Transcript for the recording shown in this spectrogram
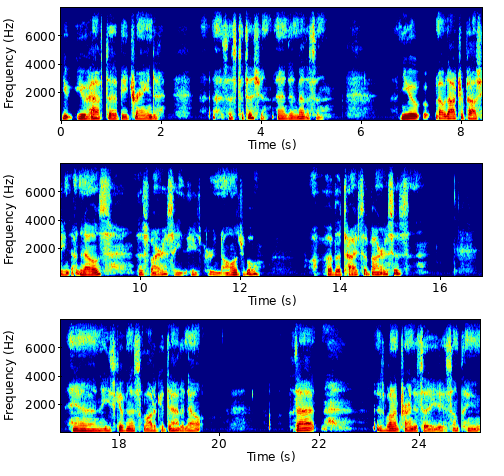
you you have to be trained as a statistician and in medicine. You, uh, Dr. Fauci knows this virus. He, he's very knowledgeable of, of the types of viruses, and he's given us a lot of good data. Now, that is what I'm trying to say is something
